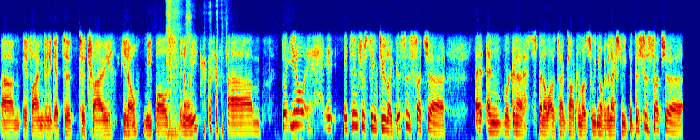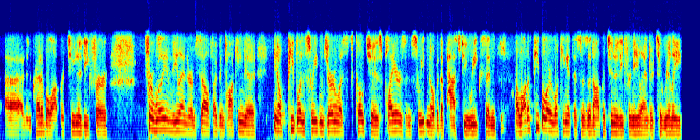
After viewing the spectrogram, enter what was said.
um, if I'm going to get to to try, you know, meatballs in a week. um, but you know, it, it's interesting too. Like this is such a, and we're going to spend a lot of time talking about Sweden over the next week. But this is such a uh, an incredible opportunity for for William Nylander himself, I've been talking to, you know, people in Sweden, journalists, coaches, players in Sweden over the past few weeks, and a lot of people are looking at this as an opportunity for Nylander to really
